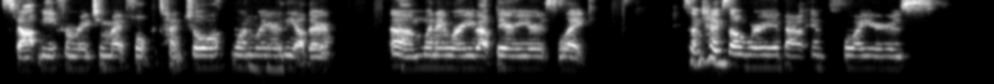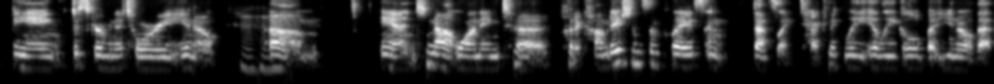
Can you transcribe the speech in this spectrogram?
stop me from reaching my full potential one way or mm-hmm. the other. Um, when I worry about barriers, like sometimes I'll worry about employers being discriminatory, you know, mm-hmm. um, and not wanting to put accommodations in place. And that's like technically illegal, but you know that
